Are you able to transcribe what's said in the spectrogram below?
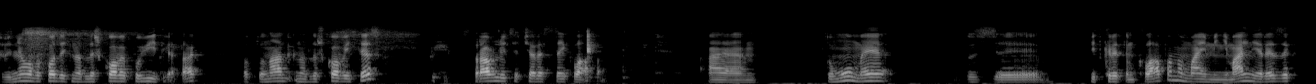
через нього виходить надлишкове повітря, так? Тобто надлишковий тиск стравлюється через цей клапан. Е, тому ми з е, відкритим клапаном маємо мінімальний ризик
